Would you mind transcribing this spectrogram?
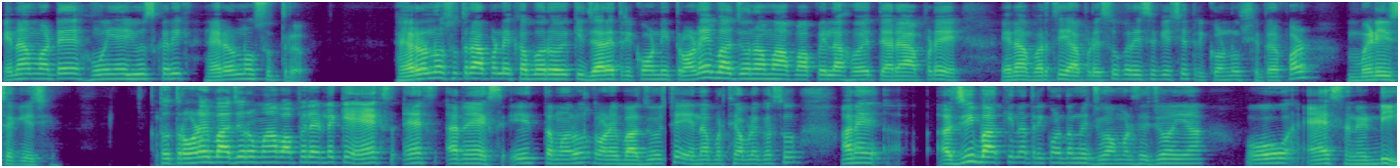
એના માટે હું અહીંયા યુઝ કરી હેરોનો સૂત્ર. હેરોનો સૂત્ર આપણને ખબર હોય કે જ્યારે ત્રિકોણની ત્રણેય બાજુના માપ આપેલા હોય, ત્યારે આપણે એના પરથી આપણે શું કરી શકીએ છીએ? ત્રિકોણનું ક્ષેત્રફળ મેળવી શકીએ છીએ. તો ત્રણેય બાજુનો માપ આપેલા એટલે કે એક્સ એક્સ અને એક્સ એ તમારું ત્રણેય બાજુઓ છે, એના પરથી આપણે કરશું. અને હજી બાકીના ત્રિકોણ તમને જોવા મળશે. જો અહીંયા ઓ એસ અને ડી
